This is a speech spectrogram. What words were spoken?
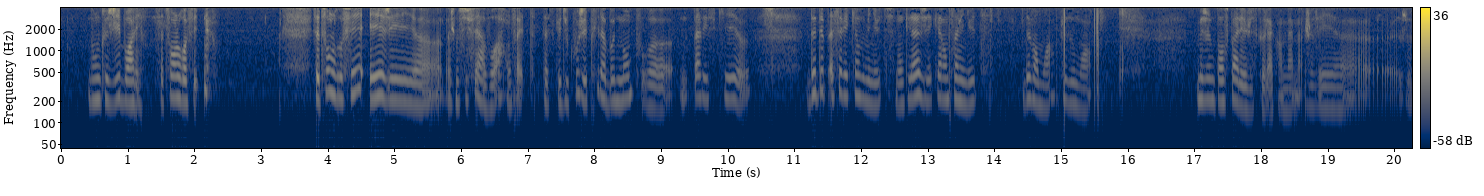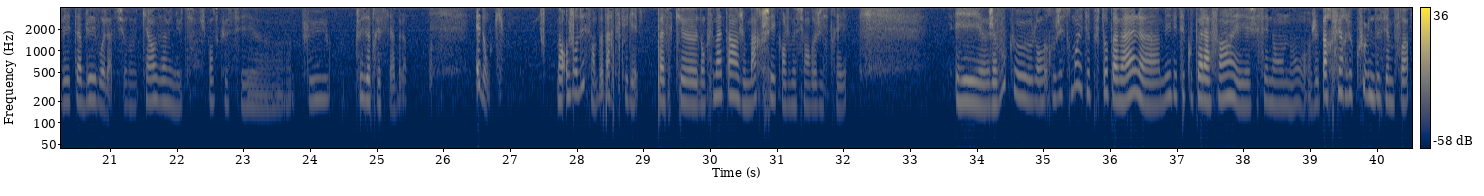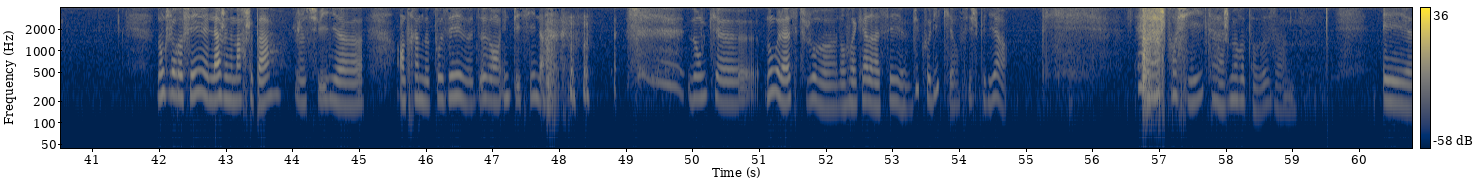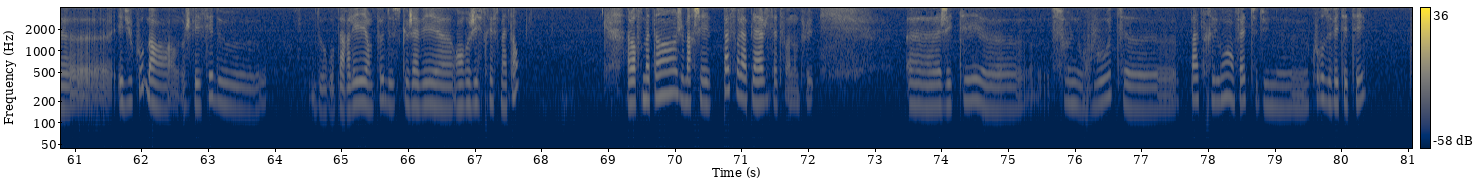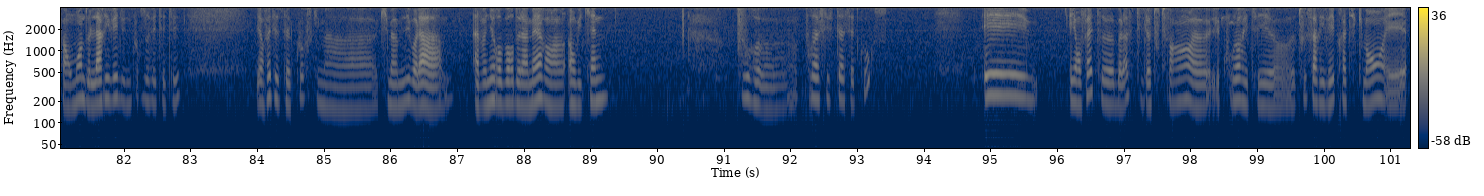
Donc j'ai dit bon allez, cette fois on le refait. cette fois on le refait et j'ai, euh, bah, je me suis fait avoir en fait parce que du coup j'ai pris l'abonnement pour euh, ne pas risquer de dépasser les 15 minutes. Donc là j'ai 45 minutes devant moi, plus ou moins. Mais je ne pense pas aller jusque-là quand même. Je vais, euh, je vais établir voilà, sur 15-20 minutes. Je pense que c'est euh, plus, plus appréciable. Et donc, ben, aujourd'hui c'est un peu particulier. Parce que donc, ce matin, je marchais quand je me suis enregistrée. Et euh, j'avoue que l'enregistrement était plutôt pas mal, mais il était coupé à la fin et j'ai fait non, non, je vais pas refaire le coup une deuxième fois. Donc je le refais et là je ne marche pas. Je suis en train de me poser euh, devant une piscine. donc, euh, donc voilà, c'est toujours euh, dans un cadre assez bucolique, hein, si je peux dire. Et voilà, je profite, je me repose. Et, du coup, ben, je vais essayer de, de reparler un peu de ce que j'avais enregistré ce matin. Alors ce matin, je marchais pas sur la plage cette fois non plus. Euh, J'étais euh, sur une route, euh, pas très loin en fait d'une course de VTT, enfin au moins de l'arrivée d'une course de VTT. Et en fait, c'est cette course qui m'a qui amené voilà à, venir au bord de la mer un, week-end pour pour assister à cette course. Et et en fait, bah c'était la toute fin. les coureurs étaient tous arrivés pratiquement. Et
